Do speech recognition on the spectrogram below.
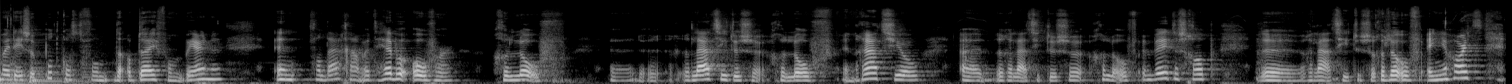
Bij deze podcast van de Abdij van Berne. En vandaag gaan we het hebben over geloof. Uh, de relatie tussen geloof en ratio, uh, de relatie tussen geloof en wetenschap, de relatie tussen geloof en je hart.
